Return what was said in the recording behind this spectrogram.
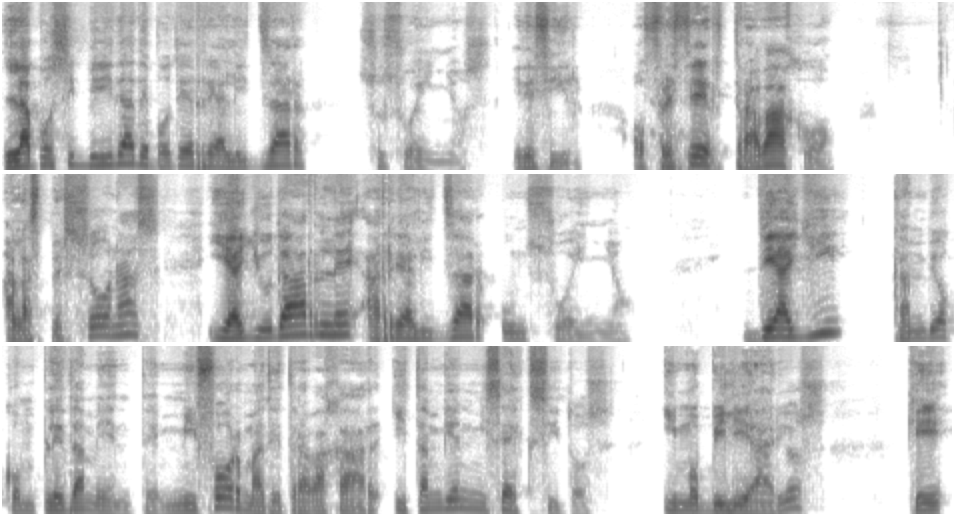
la posibilidad de poder realizar sus sueños, es decir, ofrecer trabajo a las personas y ayudarle a realizar un sueño. De allí cambió completamente mi forma de trabajar y también mis éxitos inmobiliarios, que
